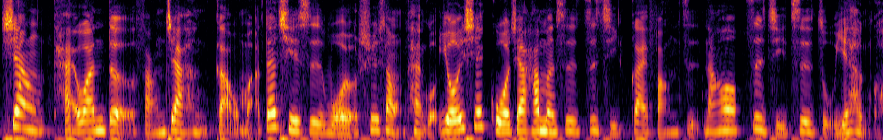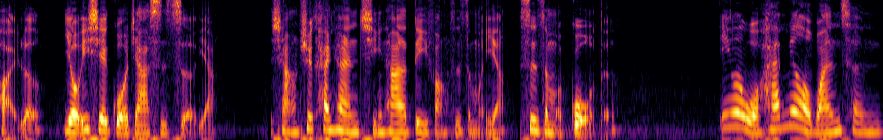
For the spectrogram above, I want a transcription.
像台湾的房价很高嘛，但其实我有去上网看过，有一些国家他们是自己盖房子，然后自给自足也很快乐。有一些国家是这样，想去看看其他的地方是怎么样，是怎么过的。因为我还没有完成，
